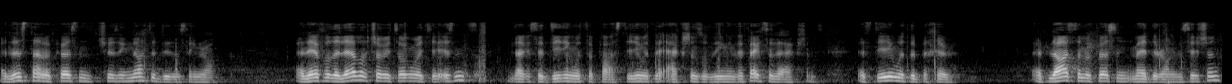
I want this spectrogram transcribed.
and this time a person choosing not to do this thing wrong. And therefore, the level of Shav we're talking about here isn't, like I said, dealing with the past, dealing with the actions or dealing with the effects of the actions. It's dealing with the bechira. At last time a person made the wrong decision,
